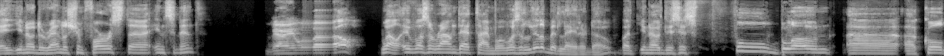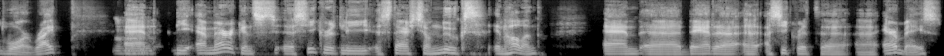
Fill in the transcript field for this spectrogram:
uh, you know the Rendlesham Forest uh, incident. Very well. Well, it was around that time. Well, it was a little bit later though. But you know, this is full blown uh, uh, Cold War, right? Mhm. And the Americans uh, secretly stashed some nukes in Holland, and uh, they had a, a, a secret uh, uh, air base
